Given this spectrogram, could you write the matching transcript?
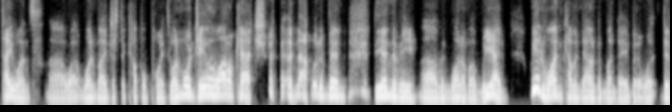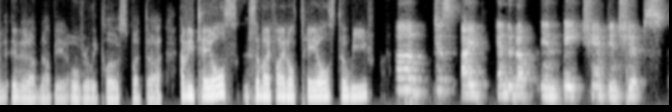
tight ones, uh, one by just a couple points. One more Jaylen Waddle catch, and that would have been the end of me. Um, and one of them, we had we had one coming down to Monday, but it was, didn't ended up not being overly close. But uh, have any tails, semifinal tails to weave? Uh, just I ended up in eight championships,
